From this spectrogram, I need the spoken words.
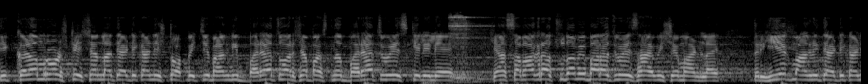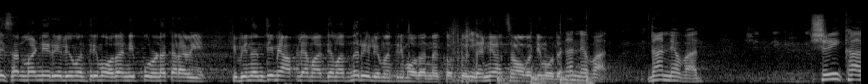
ती कळम रोड स्टेशनला त्या ठिकाणी स्टॉपेजची मागणी बऱ्याच वर्षापासून बऱ्याच वेळेस केलेली आहे. ह्या सभागृहात सुद्धा मी बऱ्याच वेळेस हा विषय मांडलाय. तर ही एक मागणी त्या ठिकाणी सन्माननीय रेल्वे मंत्री महोदयांनी पूर्ण करावी. ही विनंती मी आपल्या माध्यमातून रेल्वे मंत्री महोदयांना करतोय. धन्यवाद सभापती महोदय धन्यवाद. धन्यवाद. श्री खा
